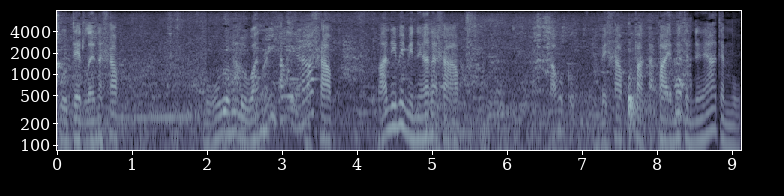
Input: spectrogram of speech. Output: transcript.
สูตรเด็ดเลยนะครับ หมูล้วนๆนะครับร้านนี้ไม่มีเนื้อนะครับครับเห็นไหมครับตักไปไม่แต่เนื้อแต่หมู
